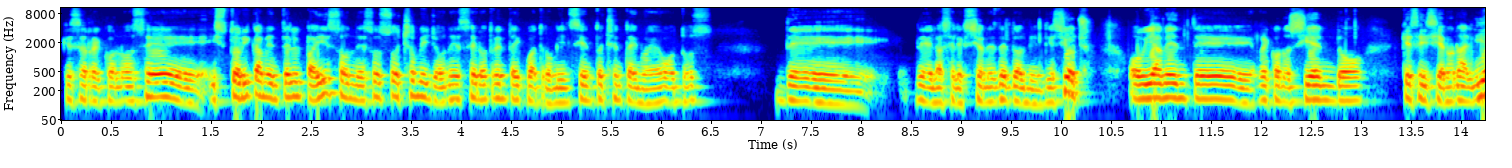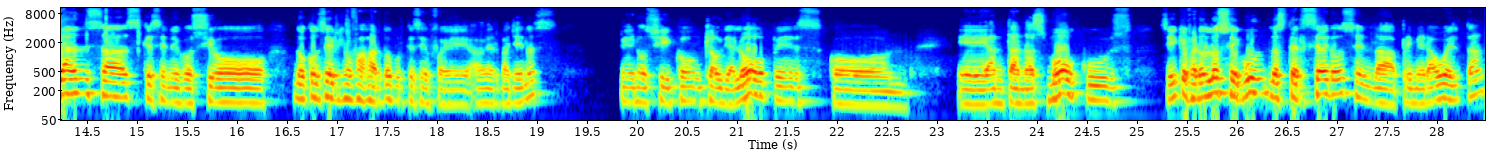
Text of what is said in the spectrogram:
que se reconoce históricamente en el país son esos 8.034.189 votos de, de las elecciones del 2018. Obviamente reconociendo que se hicieron alianzas, que se negoció, no con Sergio Fajardo porque se fue a ver ballenas, pero sí con Claudia López, con eh, Antanas Mocus, ¿sí? que fueron los, los terceros en la primera vuelta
